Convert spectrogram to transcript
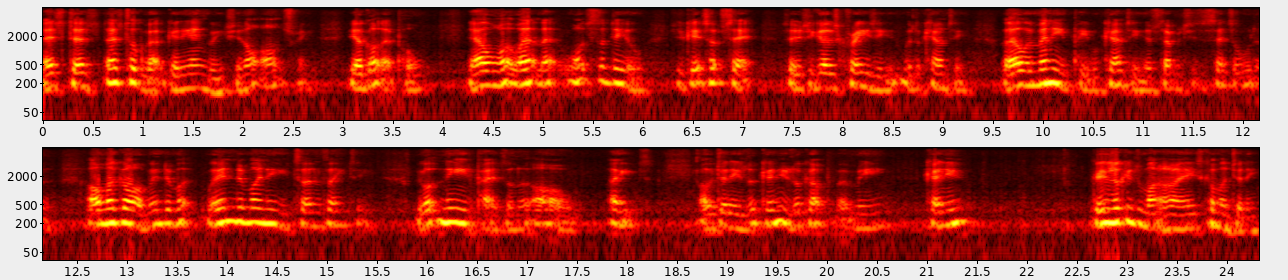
Let's, let's, let's talk about getting angry. She's not answering. Yeah, I got that, Paul. Now, what, what, what's the deal? She gets upset, so she goes crazy with the counting. Well, with many people, counting establishes a of order. Oh my God, when did my when did my knee turn eighty? We got knee pads on the oh eight. Oh Jenny, look can you look up at me? Can you? Can you look into my eyes? Come on, Jenny.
